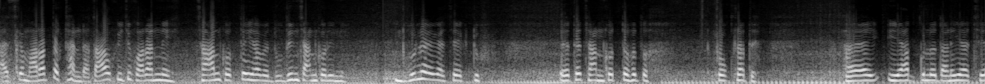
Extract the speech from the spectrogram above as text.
আজকে মারাত্মক ঠান্ডা, তাও কিছু করার নেই। চান করতেই হবে, দুদিন চান করিনি। ভুল হয়ে গেছে একটু। এতে চান করতে হতো, পোখরাতে। এই ইয়াকগুলো দাঁড়িয়ে আছে।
